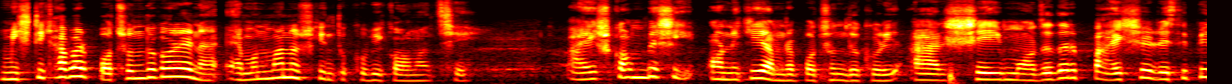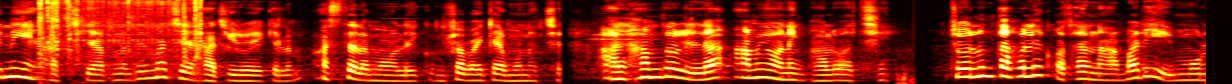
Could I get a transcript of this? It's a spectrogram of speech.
মিষ্টি খাবার পছন্দ করে না এমন মানুষ কিন্তু খুবই কম আছে। পায়েস কম বেশি অনেকেই আমরা পছন্দ করি। আর সেই মজাদার পায়েসের রেসিপি নিয়ে আজকে আপনাদের মাঝে হাজির হয়ে গেলাম। আসসালামু আলাইকুম, সবাই কেমন আছে আলহামদুলিল্লাহ, আমি অনেক ভালো আছি। চলুন তাহলে কথা না বাড়িয়ে মূল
